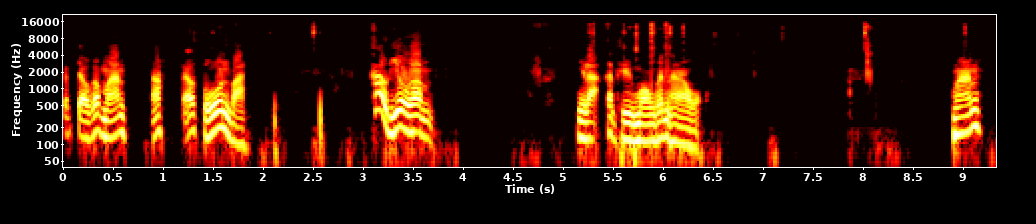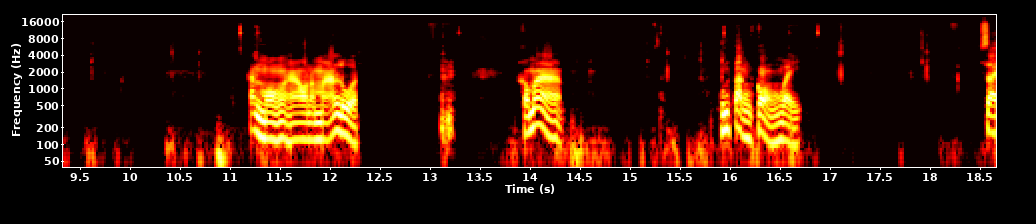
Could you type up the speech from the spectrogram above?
กับเจ้ากับหมันเอาแล้วตัวมันบาดข้าวเดียวครับ นี่ละก็ถือมองเพิ่นหาวมันขั้นมองหาวนะมันหลวด เขามาผมตั้งกล่องไว้ใส่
